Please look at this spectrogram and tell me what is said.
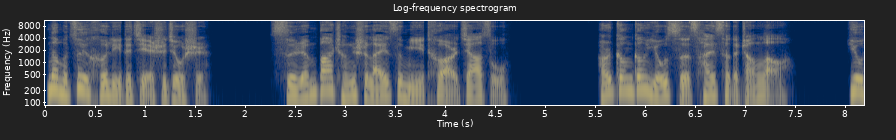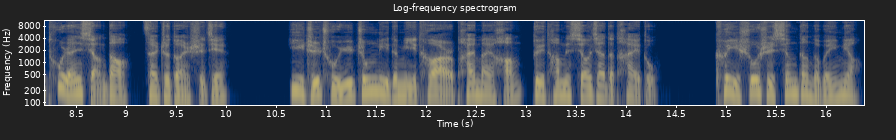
那么最合理的解释就是。此人八成是来自米特尔家族，而刚刚有此猜测的长老，又突然想到，在这段时间一直处于中立的米特尔拍卖行对他们萧家的态度，可以说是相当的微妙，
